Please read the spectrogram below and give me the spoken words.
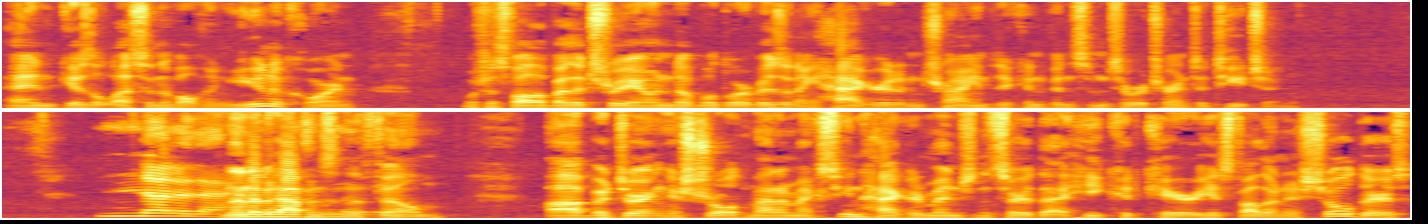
and gives a lesson involving a unicorn, which was followed by the trio and Dumbledore visiting Hagrid and trying to convince him to return to teaching. None of that. None of it happens in the movie. film. Uh, but during his stroll with Madame Maxine, Hagrid mentions her that he could carry his father on his shoulders,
